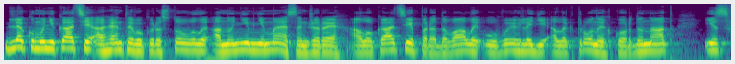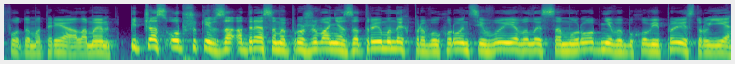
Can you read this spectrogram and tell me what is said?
Для комунікації агенти використовували анонімні месенджери, а локації передавали вигляді електронних координат із фотоматеріалами. Під час обшуків за адресами проживання затриманих правоохоронці виявили саморобні вибухові пристрої,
